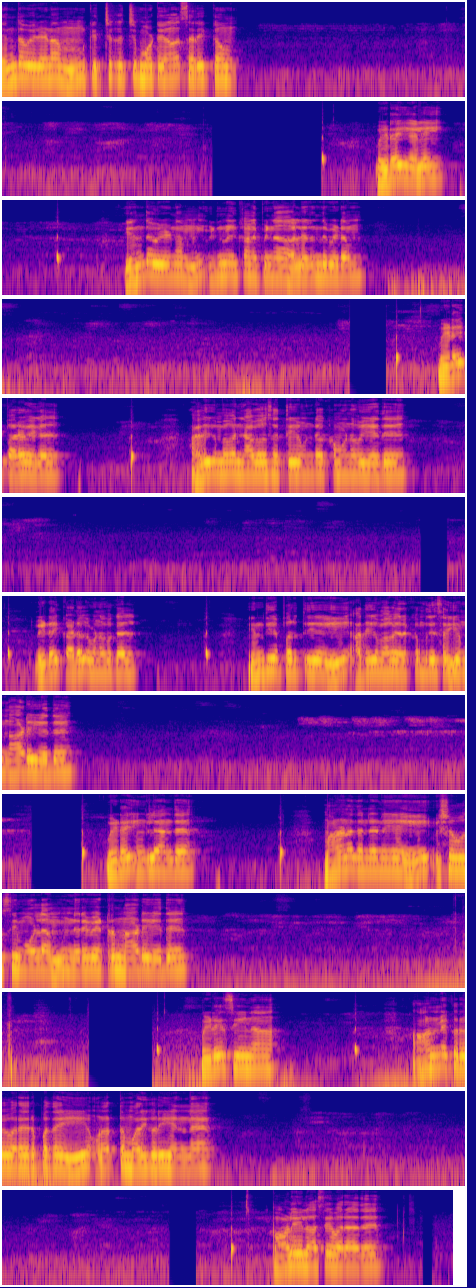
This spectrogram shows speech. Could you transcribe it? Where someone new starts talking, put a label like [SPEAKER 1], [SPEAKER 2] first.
[SPEAKER 1] எந்த உயிரினம் கிச்சு கிச்சு மூட்டையினால் செரிக்கும்? விடை எலி எந்த உயிரினம் விண்வெளிக்கு அனுப்பினால் இருந்துவிடும்? விடை பறவைகள். அதிகமாக ஞாபக சக்தியை உண்டாக்கும் உணவு எது? விடை கடல் உணவுகள். இந்திய பருத்தியை அதிகமாக இறக்குமதி செய்யும் நாடு எது? விடை இங்கிலாந்து. மரண தண்டனையை விஷ ஊசி மூலம் நிறைவேற்றும் நாடு எது? விடை சீனா. ஆண்மை குறைவு வர இருப்பதை உணர்த்தும் அறிகுறி என்ன? பாலியல் ஆசை வராது.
